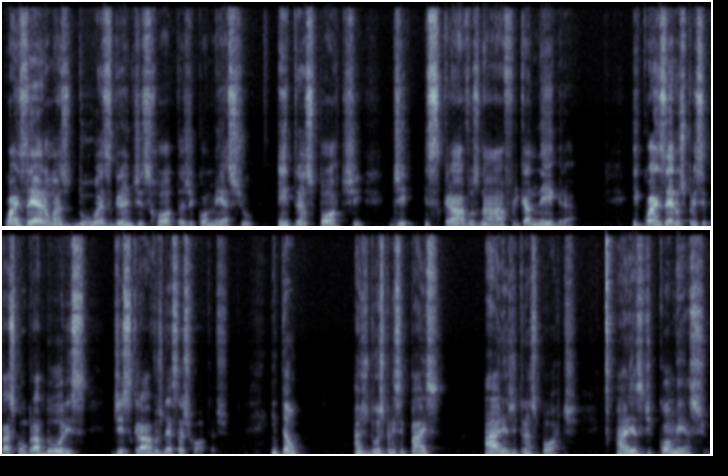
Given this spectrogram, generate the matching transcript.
quais eram as duas grandes rotas de comércio e transporte de escravos na África Negra? E quais eram os principais compradores de escravos dessas rotas? Então, as duas principais áreas de transporte, áreas de comércio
